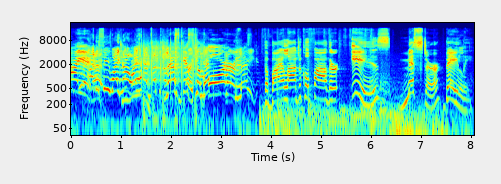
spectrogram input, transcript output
Quiet. How does he right now? I have nothing Let's get some order. Let's- The biological father is Mr. Bailey.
